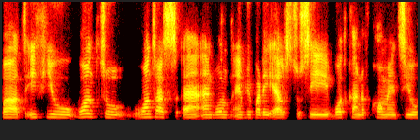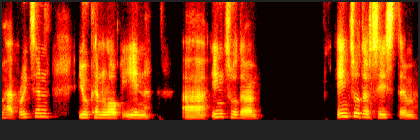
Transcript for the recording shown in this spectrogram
But if you want to want us uh, and want everybody else to see what kind of comments you have written, you can log in uh, into the into the system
